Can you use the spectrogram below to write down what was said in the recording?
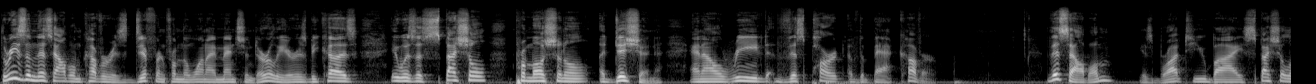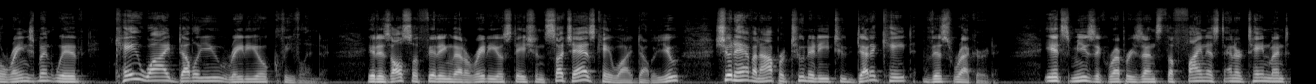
The reason this album cover is different from the one I mentioned earlier is because it was a special promotional edition, and I'll read this part of the back cover. This album is brought to you by special arrangement with KYW Radio Cleveland. It is also fitting that a radio station such as KYW should have an opportunity to dedicate this record. Its music represents the finest entertainment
